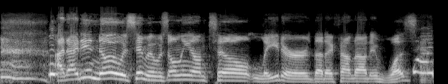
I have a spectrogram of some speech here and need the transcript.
and I didn't know it was him. It was only until later that I found out it was him.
